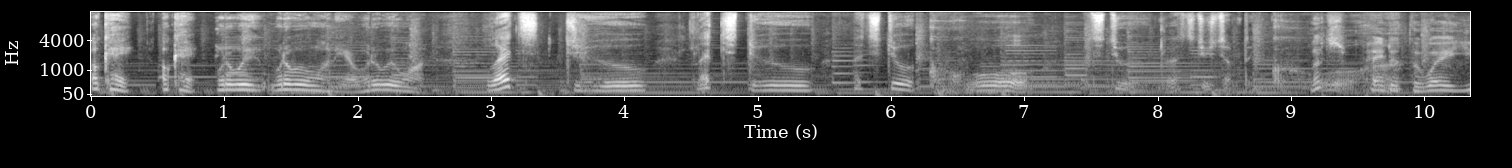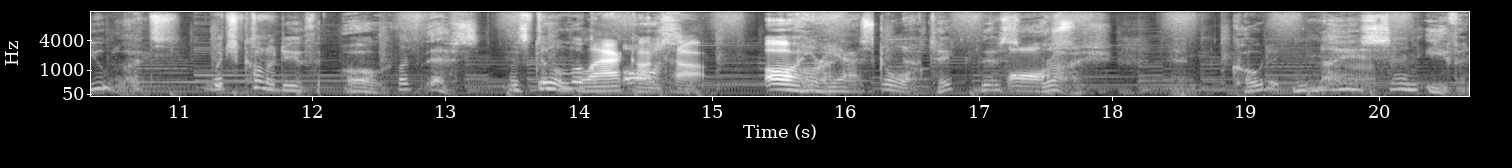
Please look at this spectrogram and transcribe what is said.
Okay, okay. What do we what do we want here? What do we want? Let's do let's do let's do a cool. Let's do let's do something cool. Let's paint huh? it the way you like. Let's Which color do you think? Oh, let's- this. let's do a Black on top. Oh All right. yeah, it's gonna Now look take this Awesome. brush and coat it nice and even.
